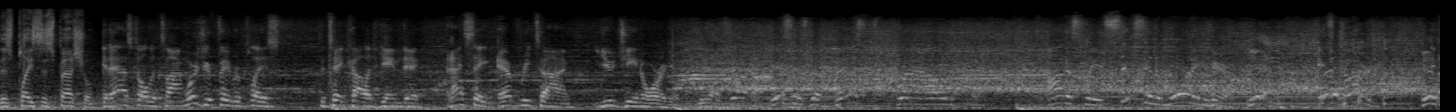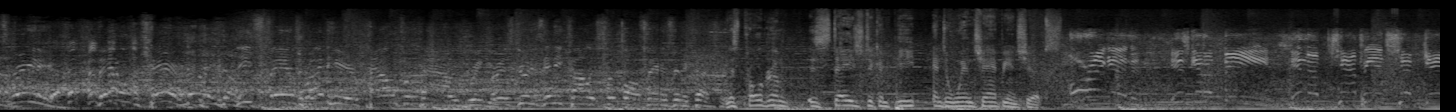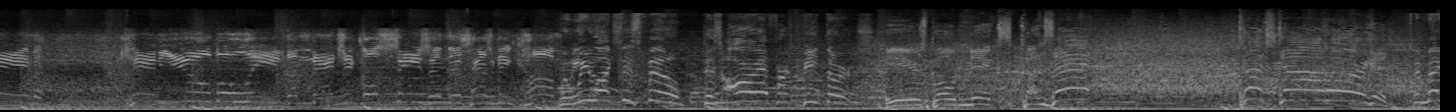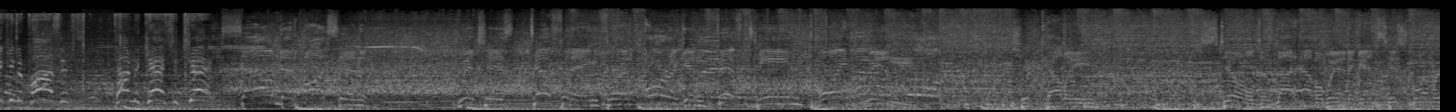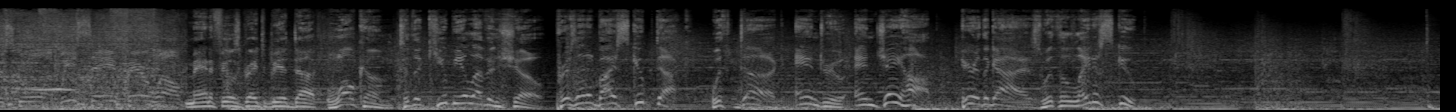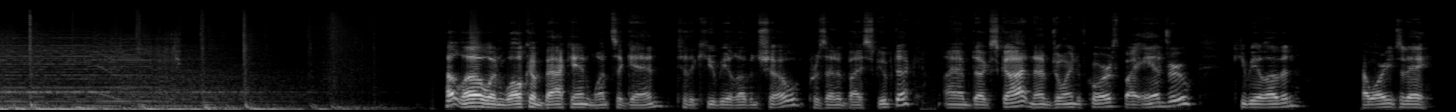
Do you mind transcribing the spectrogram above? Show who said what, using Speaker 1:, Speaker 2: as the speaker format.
Speaker 1: This place is special.
Speaker 2: Get asked all the time, where's your favorite place to take college game day? And I say every time, Eugene, Oregon. Yes. This is the best crowd. Honestly, it's six in the morning here.
Speaker 3: Yeah.
Speaker 2: It's dark. It's raining. They don't care. These fans right here, pound for pound, are as good as any college football fans in the country.
Speaker 1: This program is staged to compete and to win championships.
Speaker 4: Oregon season this has become?
Speaker 1: When we watch this film, does our effort beat theirs?
Speaker 5: Here's Bo Nix. Guns it! Touchdown, Oregon!
Speaker 1: Been making deposits. Time to cash a check.
Speaker 5: Sound at Austin, which is deafening for an
Speaker 1: Man, it feels great to be a Duck.
Speaker 6: Welcome to the QB11 Show, presented by Scoop Duck, with Doug, Andrew, and J Hop. Here are the guys with the latest scoop.
Speaker 7: Hello and welcome back in once again to the QB11 show presented by Scoop Duck. I am Doug Scott and I'm joined, of course, by Andrew, QB11. How are you today?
